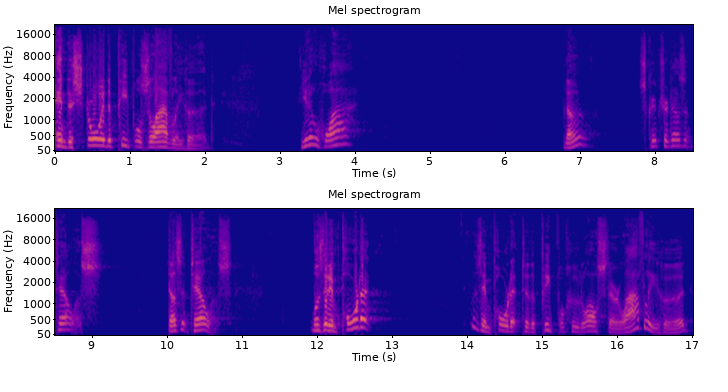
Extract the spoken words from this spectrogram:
and destroy the people's livelihood. You know why? No, Scripture doesn't tell us. Doesn't tell us. Was it important? It was important to the people who lost their livelihood,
